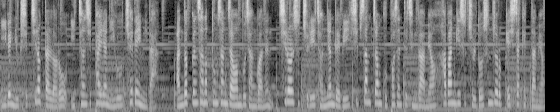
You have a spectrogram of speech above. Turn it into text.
267억 달러로 2018년 이후 최대입니다. 안덕근 산업통상자원부 장관은 7월 수출이 전년 대비 13.9% 증가하며 하반기 수출도 순조롭게 시작했다며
